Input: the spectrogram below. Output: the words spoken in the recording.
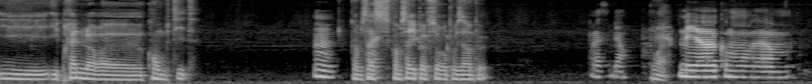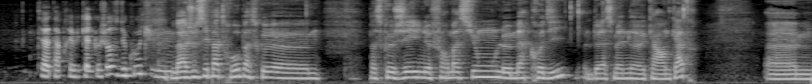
ils, ils prennent leur euh, combe petite. Hmm, Comme ça, ouais, comme ça, ils peuvent se reposer un peu. ouais, c'est bien. Ouais. Mais euh, comment... euh, tu as, prévu quelque chose, du coup? Tu... Bah, je sais pas trop parce que, euh, parce que j'ai une formation le mercredi de la semaine euh, 44. Euh,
